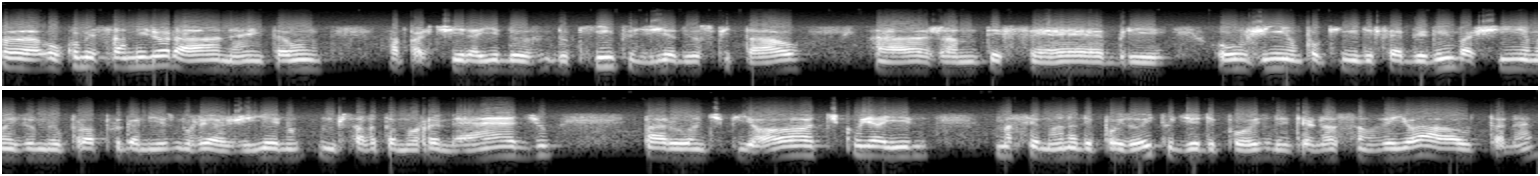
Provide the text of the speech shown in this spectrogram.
uh, ou começar a melhorar, né? Então, a partir aí do, do quinto dia do hospital, a já não ter febre, ou vinha um pouquinho de febre bem baixinha, mas o meu próprio organismo reagia e não, não precisava tomar remédio, parou o antibiótico, e aí uma semana depois, oito dias depois da internação, veio a alta, né?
